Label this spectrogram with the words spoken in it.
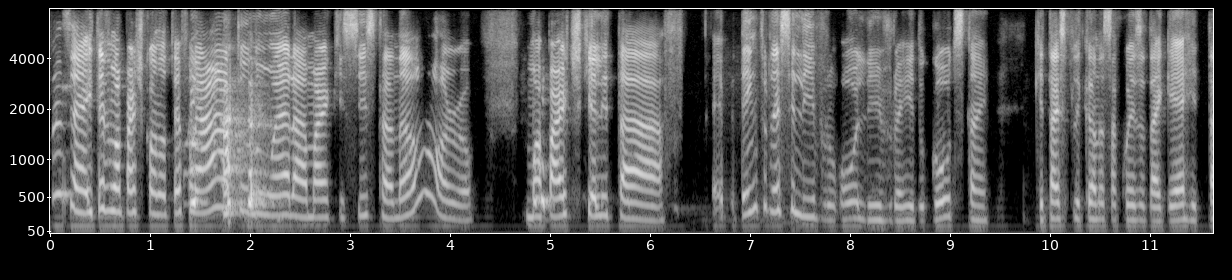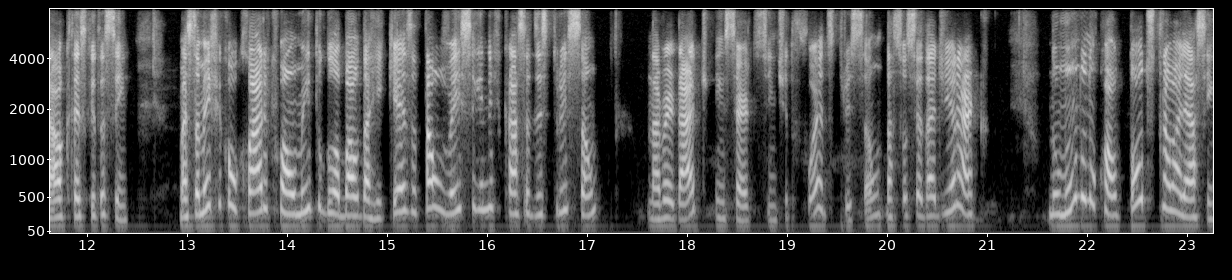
Pois é, e teve uma parte que eu anotei, eu falei, ah, tu não era marxista, não, Orwell? Uma parte que ele tá é, dentro desse livro, o livro aí do Goldstein, que tá explicando essa coisa da guerra e tal, que tá escrito assim, mas também ficou claro que o aumento global da riqueza talvez significasse a destruição, na verdade, em certo sentido, foi a destruição da sociedade hierárquica. No mundo no qual todos trabalhassem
